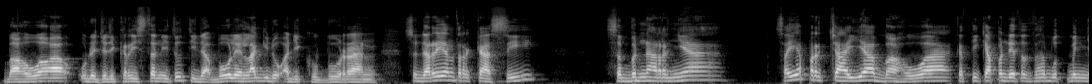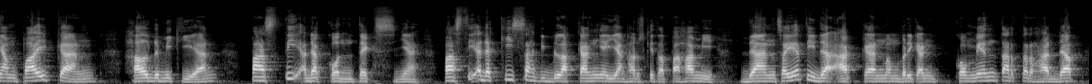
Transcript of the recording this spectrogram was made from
bahwa udah jadi Kristen itu tidak boleh lagi doa di kuburan. Saudara yang terkasih, sebenarnya saya percaya bahwa ketika pendeta tersebut menyampaikan hal demikian, pasti ada konteksnya, pasti ada kisah di belakangnya yang harus kita pahami. Dan saya tidak akan memberikan komentar terhadap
